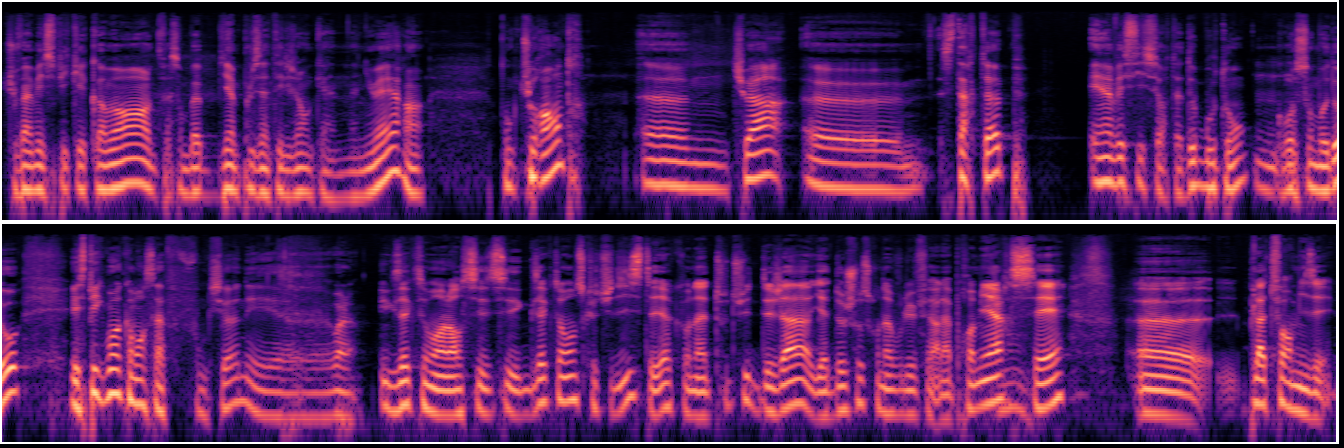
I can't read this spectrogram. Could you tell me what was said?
Tu vas m'expliquer comment, de façon bien plus intelligente qu'un annuaire. Donc tu rentres, tu as euh, startup et investisseur. Tu as deux boutons, Mhm. grosso modo. Explique-moi comment ça fonctionne et euh, voilà. Exactement. Alors c'est exactement ce que tu dis, c'est-à-dire qu'on a tout de suite déjà, il y a deux choses qu'on a voulu faire. La première, Mhm. c'est euh, plateformiser,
